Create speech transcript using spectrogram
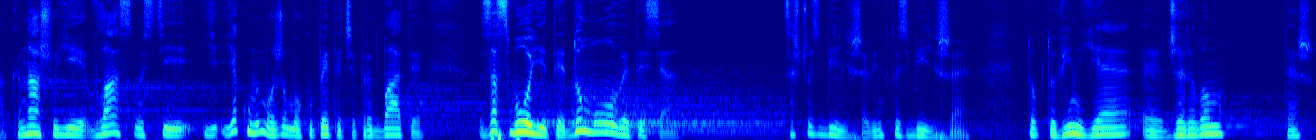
так, нашої власності, яку ми можемо купити чи придбати, засвоїти, домовитися. Це щось більше, він хтось більше. Тобто він є е, джерелом теж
